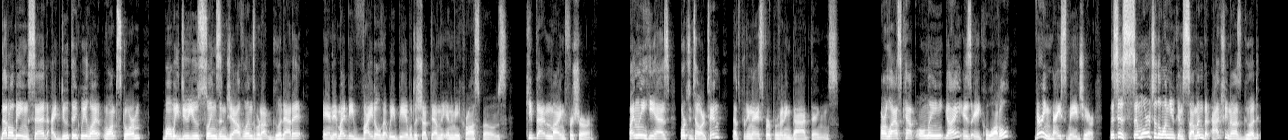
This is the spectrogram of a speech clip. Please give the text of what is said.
That all being said, I do think we want Storm. While we do use slings and javelins, we're not good at it, and it might be vital that we be able to shut down the enemy crossbows. Keep that in mind for sure. Finally, he has Fortune Teller 10. That's pretty nice for preventing bad things. Our last cap only guy is a Coatl. Very nice mage here. This is similar to the one you can summon, but actually not as good.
